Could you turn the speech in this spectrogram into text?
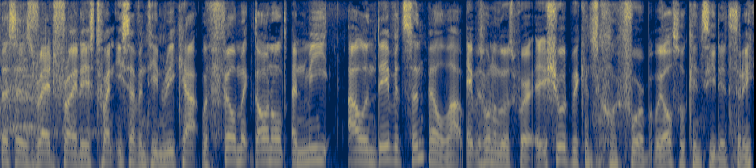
This is Red Friday's 2017 recap with Phil McDonald and me, Alan Davidson. Phil, that it was one of those where it showed we can score four, but we also conceded three.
